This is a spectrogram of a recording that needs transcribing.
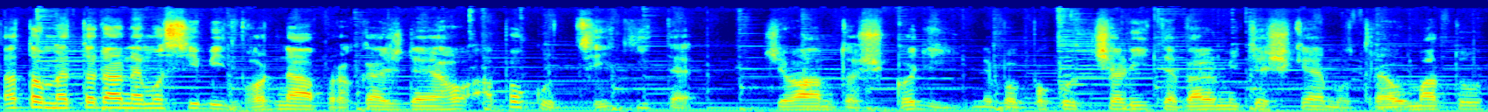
Tato metoda nemusí být vhodná pro každého a pokud cítíte, že vám to škodí, nebo pokud čelíte velmi těžkému traumatu,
